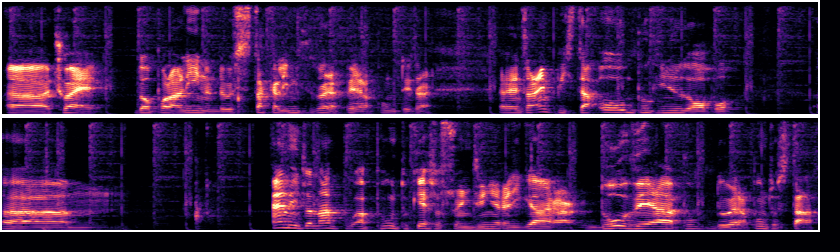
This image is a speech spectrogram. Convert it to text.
uh, cioè dopo la linea dove si stacca l'imitatore per appunto rientrare in pista o un pochino dopo. Um, Hamilton ha appunto chiesto al suo ingegnere di gara dove era, dove era appunto sta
